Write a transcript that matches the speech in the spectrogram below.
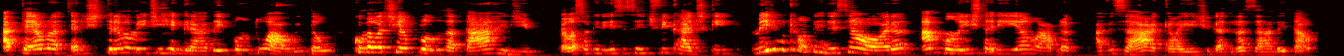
a Terra era extremamente regrada e pontual. Então, como ela tinha planos à tarde, ela só queria se certificar de que mesmo que ela perdesse a hora, a mãe estaria lá para avisar que ela ia chegar atrasada e tal.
